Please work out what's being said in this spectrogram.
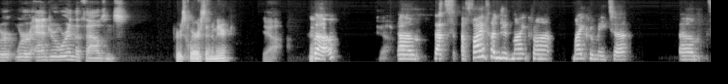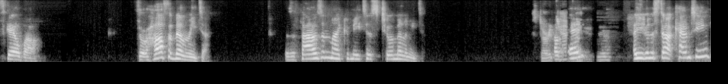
We're, we're Andrew, we're in the thousands. Per square centimeter? Yeah. well, Yeah. um, that's a 500 micron micrometer um, scale bar. So half a millimeter. There's a thousand micrometers to a millimeter. Start Okay. counting. Are you going to start counting?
